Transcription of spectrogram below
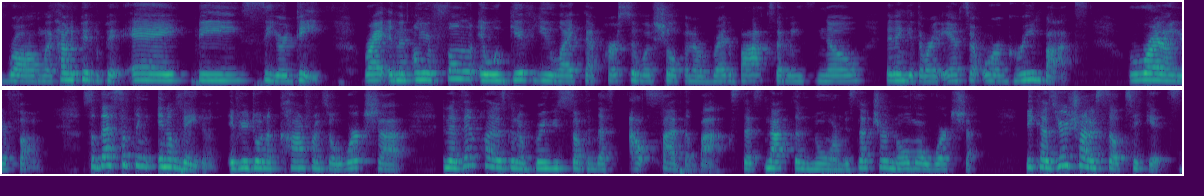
wrong, like how many people pick A, B, C, or D, right? And then on your phone, it will give you like that person will show up in a red box. That means no, they didn't get the right answer, or a green box right on your phone. So that's something innovative. If you're doing a conference or workshop, An event planner is going to bring you something that's outside the box, that's not the norm. It's not your normal workshop because you're trying to sell tickets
